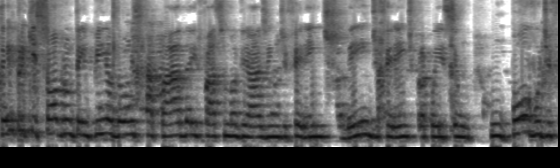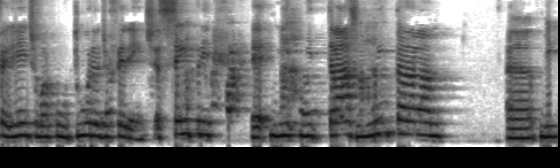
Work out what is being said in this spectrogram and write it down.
sempre que sobra um tempinho, eu dou uma escapada e faço uma viagem diferente, bem diferente, para conhecer um, um povo diferente, uma cultura diferente. É sempre é, me, me, traz muita. Uh, me,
